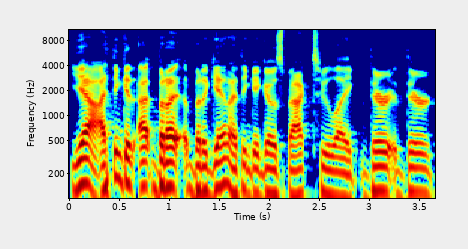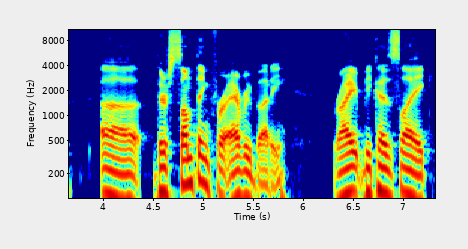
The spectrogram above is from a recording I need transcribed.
Yeah, I think it, but I, but again, I think it goes back to like there there uh there's something for everybody, right? Because like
